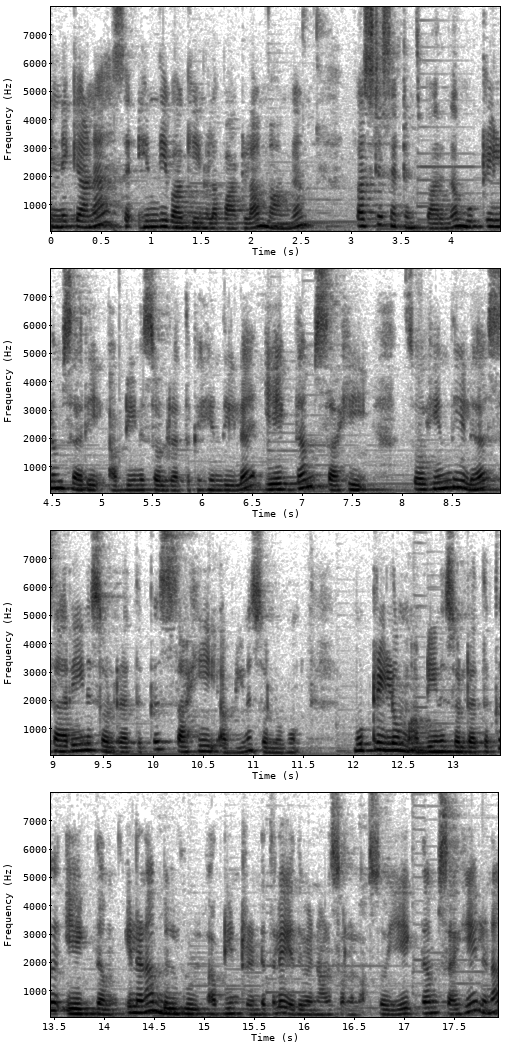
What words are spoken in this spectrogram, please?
இன்றைக்கான ஹிந்தி வாக்கியங்களை பார்க்கலாம். வாங்க. ஃபஸ்ட்டு சென்டென்ஸ் பாருங்கள் முற்றிலும் சரி அப்படின்னு சொல்கிறதுக்கு ஹிந்தியில் ஏக்தம் சஹி. ஸோ ஹிந்தியில் சரின்னு சொல்கிறதுக்கு சஹி அப்படின்னு சொல்லுவோம். முற்றிலும் அப்படின்னு சொல்கிறதுக்கு ஏக்தம் இல்லைனா பில்குல் அப்படின்ற ரெண்டுத்தில் எது வேணாலும் சொல்லலாம். ஸோ ஏக்தம் சஹி இல்லைனா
